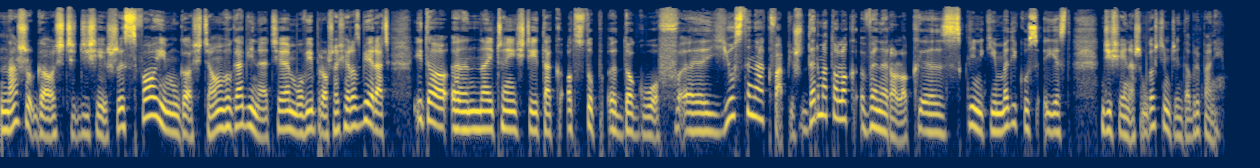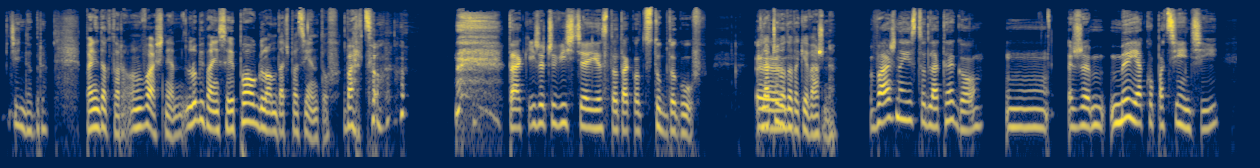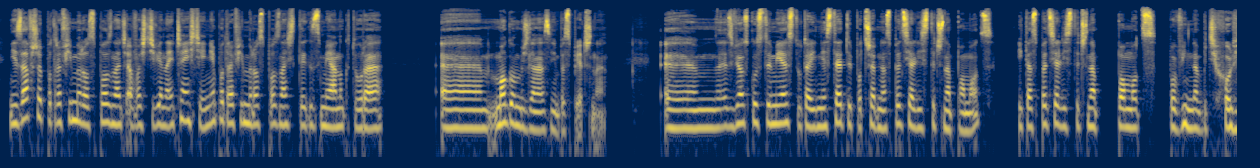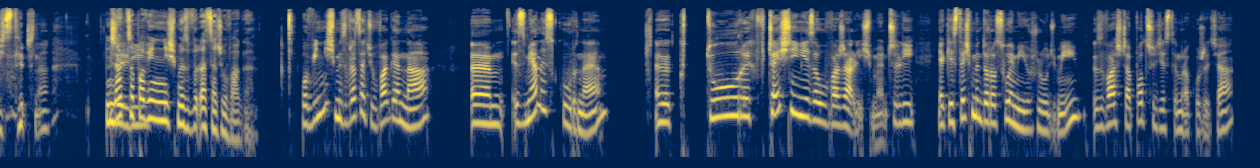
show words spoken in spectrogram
Nasz gość dzisiejszy swoim gościom w gabinecie mówi proszę się rozbierać. I to e, najczęściej tak od stóp do głów. E, Justyna Kwapisz, dermatolog, wenerolog e, z kliniki Medicus jest dzisiaj naszym gościem. Dzień dobry pani. Dzień dobry. Pani doktor, no właśnie, lubi pani sobie pooglądać pacjentów? Bardzo. tak, i rzeczywiście jest to tak od stóp do głów. Dlaczego to takie ważne? Ważne jest to dlatego, mm, że my jako pacjenci nie zawsze potrafimy rozpoznać, a właściwie najczęściej nie potrafimy rozpoznać tych zmian, które e, mogą być dla nas niebezpieczne. E, w związku z tym jest tutaj niestety potrzebna specjalistyczna pomoc i ta specjalistyczna pomoc powinna być holistyczna. Na Czyli co powinniśmy zwracać uwagę? Powinniśmy zwracać uwagę na zmiany skórne, e, których wcześniej nie zauważaliśmy. Czyli jak jesteśmy dorosłymi już ludźmi, zwłaszcza po 30 roku życia,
